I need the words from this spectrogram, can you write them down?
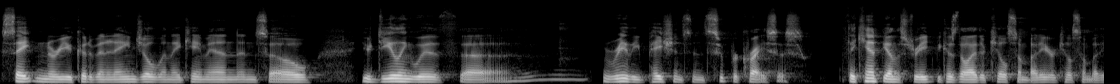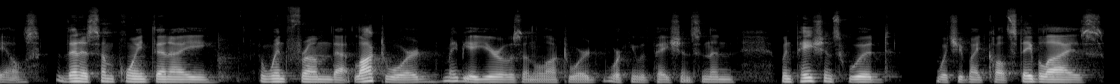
Satan or you could have been an angel when they came in. And so you're dealing with uh, really patients in super crisis. They can't be on the street because they'll either kill somebody or kill somebody else. Then at some point, then I went from that locked ward, maybe a year I was on the locked ward working with patients. And then when patients would, what you might call stabilize,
